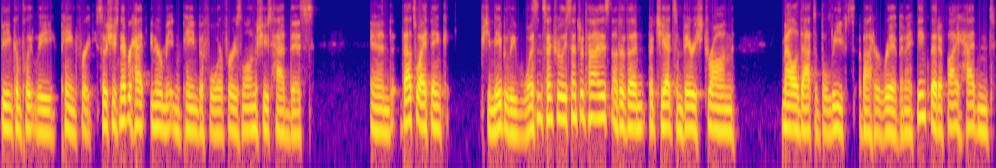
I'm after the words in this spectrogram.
being completely pain free. So she's never had intermittent pain before for as long as she's had this. And that's why I think she maybe wasn't centrally sensitized, other than but she had some very strong maladaptive beliefs about her rib. And I think that if I hadn't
